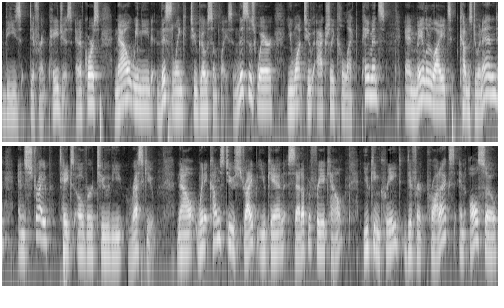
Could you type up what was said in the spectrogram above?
these different pages. And of course, now we need this link to go someplace. And this is where you want to actually collect payments and MailerLite comes to an end and Stripe takes over to the rescue. Now, when it comes to Stripe, you can set up a free account. You can create different products and also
